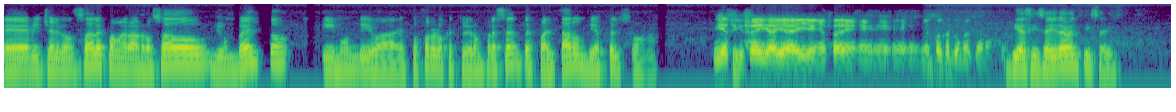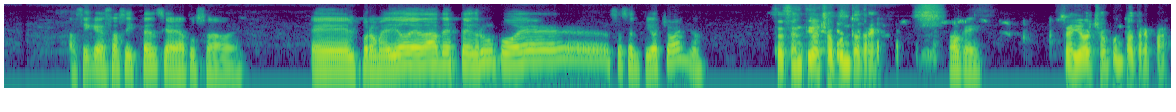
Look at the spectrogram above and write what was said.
Eh, Michelle González, Pamela Rosado, Humberto y Mundi Baez. Estos fueron los que estuvieron presentes, faltaron 10 personas. 16 hay ahí en, esa, en, en, en eso que tú mencionaste. 16 de 26. Así que esa asistencia ya tú sabes. El promedio de edad de este grupo es 68 años. 68.3. Ok. 68.3, pa.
